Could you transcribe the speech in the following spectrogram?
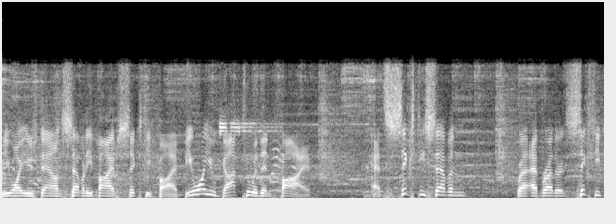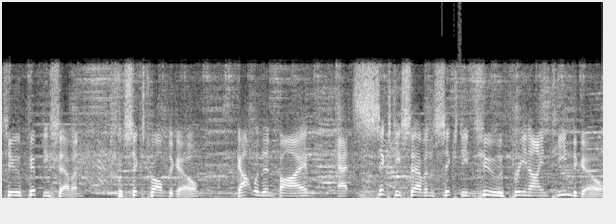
BYU's down 75 65. BYU got to within five at 67, rather at 62 57 with 6.12 to go. Got within five at 67 62, 319 to go.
